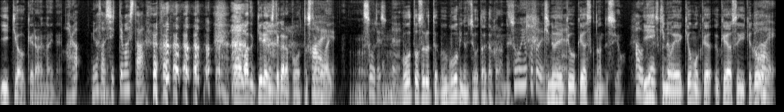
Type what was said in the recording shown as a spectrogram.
いい気は受けられないね。あら、皆さん知ってました？だからまずきれいにしてからぼーっとした方がいい、はい。うん。そうですね。ん。ぼーっとするって無防備の状態だからね。そういうことですね。気の影響を受けやすくなんですよ。あ受けいい気の影響も受け受けやすいけど、はい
